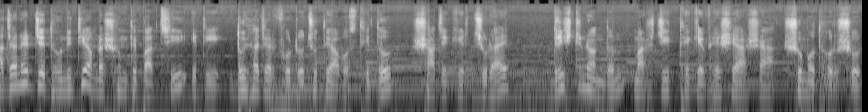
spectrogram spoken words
আজানের যে ধ্বনিটি আমরা শুনতে পাচ্ছি, এটি দুই হাজার ফুট উঁচুতে অবস্থিত সাজেকের চূড়ায় দৃষ্টিনন্দন মসজিদ থেকে ভেসে আসা সুমধুর সুর,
